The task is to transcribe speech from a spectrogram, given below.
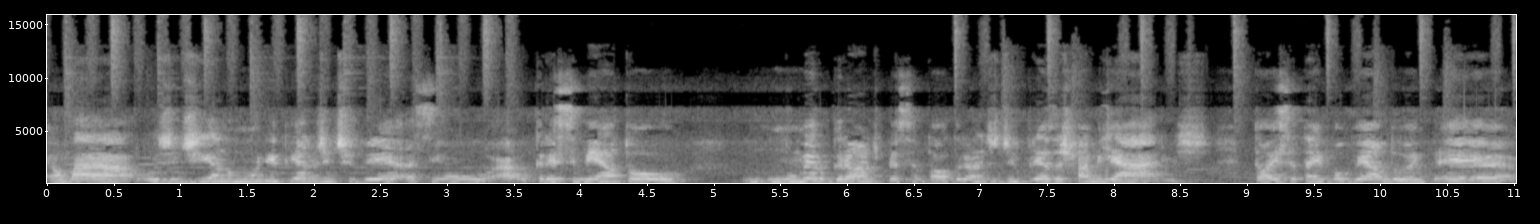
é uma hoje em dia no mundo inteiro a gente vê assim o, o crescimento um número grande, percentual grande de empresas familiares. Então aí você está envolvendo é,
